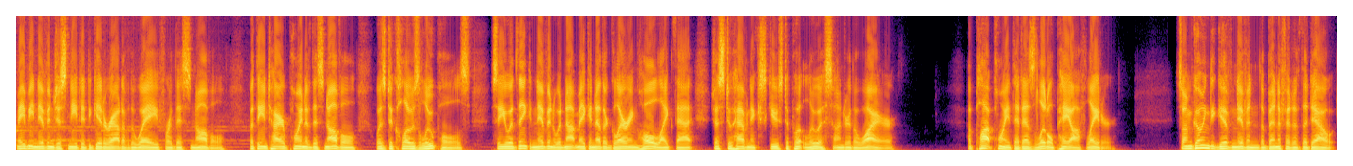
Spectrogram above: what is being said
Maybe Niven just needed to get her out of the way for this novel, but the entire point of this novel was to close loopholes, so you would think Niven would not make another glaring hole like that just to have an excuse to put Louis under the wire. A plot point that has little payoff later. So I'm going to give Niven the benefit of the doubt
